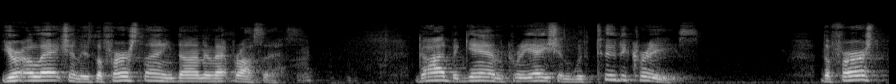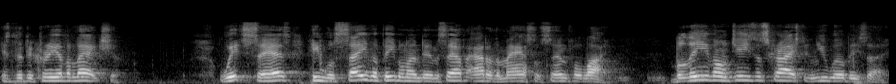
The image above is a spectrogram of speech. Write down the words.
Your election is the first thing done in that process. God began creation with two decrees. The first is the decree of election, which says he will save a people unto himself out of the mass of sinful life. Believe on Jesus Christ and you will be saved.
